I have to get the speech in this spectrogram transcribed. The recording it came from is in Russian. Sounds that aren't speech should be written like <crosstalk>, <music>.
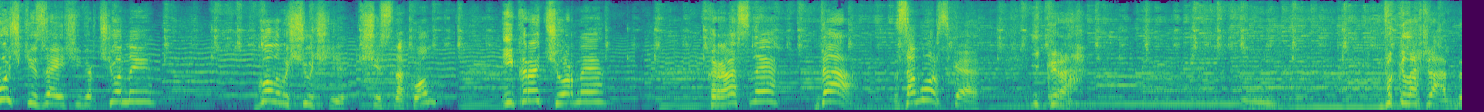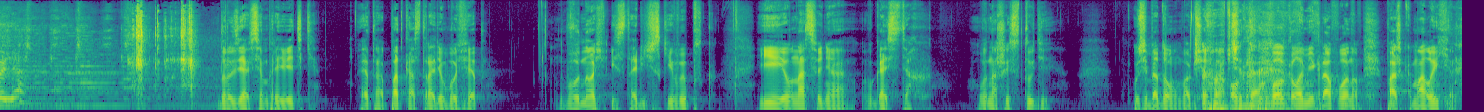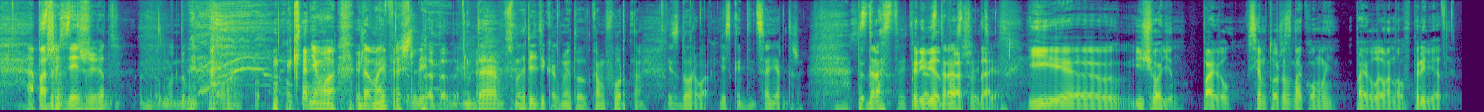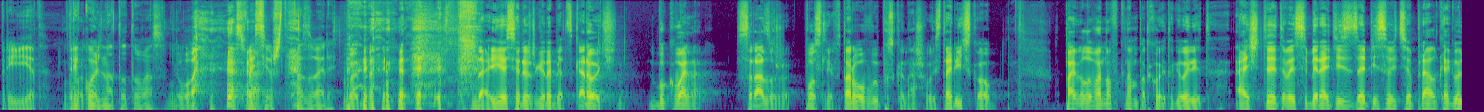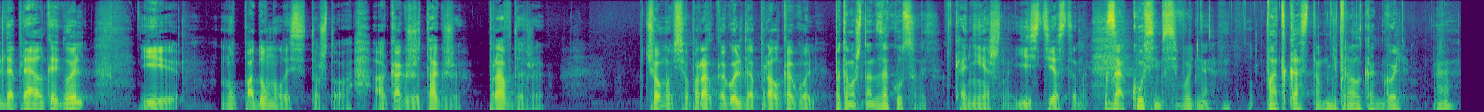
почки заячьи верченые, головы щучьи с чесноком, икра черная, красная, да, заморская икра. Баклажанная. Друзья, всем приветики. Это подкаст «Радио Буфет». Вновь исторический выпуск. И у нас сегодня в гостях в нашей студии у себя дома вообще, Вообще, около, да. около микрофонов. Пашка Малыхин. А Паша здесь живет? К нему домой пришли? Да, смотрите, как мне тут комфортно и здорово. Есть кондиционер даже. Здравствуйте. Привет, Паша, здравствуйте. да. И э, еще один, Павел, всем тоже знакомый. Павел Иванов, привет. Привет. Прикольно тут у вас. Спасибо, что позвали. <laughs> Да, я Сереж Горобец. Короче, буквально сразу же после второго выпуска нашего исторического Павел Иванов к нам подходит и говорит, а что это вы собираетесь записывать все про алкоголь да про алкоголь? И, ну, подумалось то, что, а как же так же, правда же? Чем мы все про алкоголь да про алкоголь? Потому что надо закусывать. Конечно, естественно. Закусим сегодня подкастом не про алкоголь. А?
